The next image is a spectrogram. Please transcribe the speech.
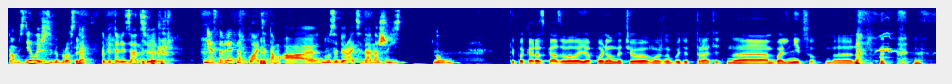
там сделаешь себе просто ты, капитализацию. Ты пока не оставлять на вкладе там, а ну, забирать да, на жизнь. Ну. Ты пока рассказывала, я понял, на что можно будет тратить. На больницу. На...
